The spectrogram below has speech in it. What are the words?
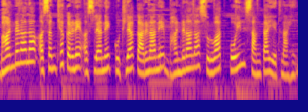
भांडणाला असंख्य करणे असल्याने कुठल्या कारणाने भांडणाला सुरुवात होईल सांगता येत नाही.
